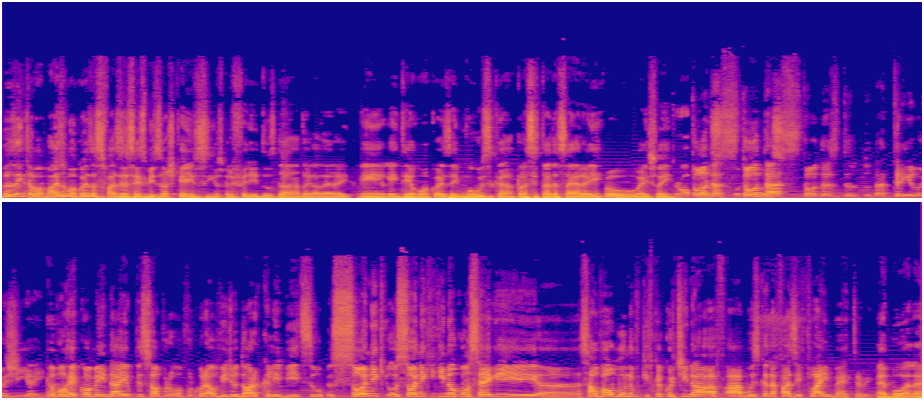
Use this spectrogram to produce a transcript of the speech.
Mas então, mais alguma coisa das fases 16 bits, eu acho que é isso, sim, os preferidos da, da galera aí. Alguém, alguém tem alguma coisa aí, música pra citar dessa era aí? Ou é isso aí? Todas, todas, todas do, do- da trilogia aí. Eu vou recomendar aí o pessoal pro, procurar o vídeo do Orkly Beats, o Sonic, o Sonic que não consegue ah, salvar o mundo porque fica curtindo a, a- a música da fase Flying Battery. É boa, né?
